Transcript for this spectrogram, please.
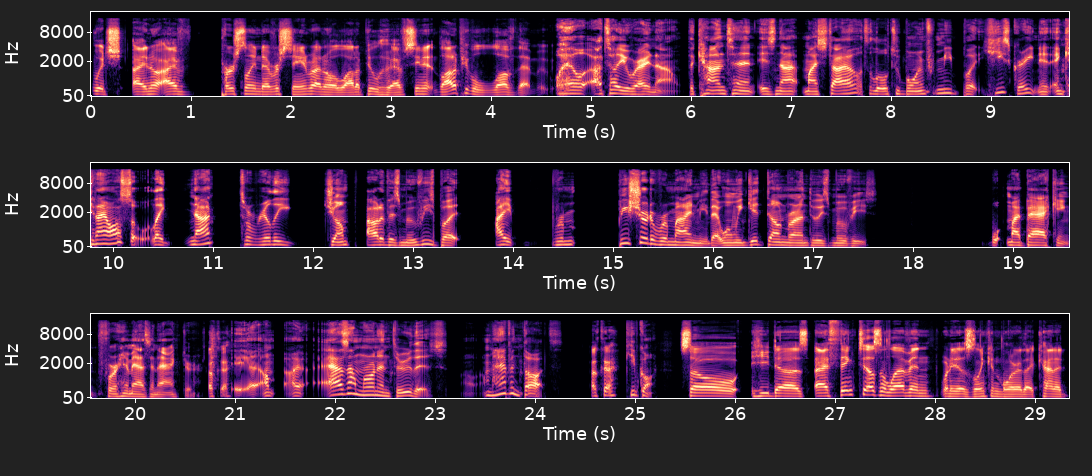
which I know I've personally never seen, but I know a lot of people who have seen it. A lot of people love that movie. Well, I'll tell you right now, the content is not my style. It's a little too boring for me, but he's great in it. And can I also like not to really jump out of his movies, but I rem- be sure to remind me that when we get done running through these movies, my backing for him as an actor. Okay. Eh, I'm, I, as I'm running through this, I'm having thoughts. Okay. Keep going. So he does. I think 2011 when he does Lincoln Lawyer, that kind of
